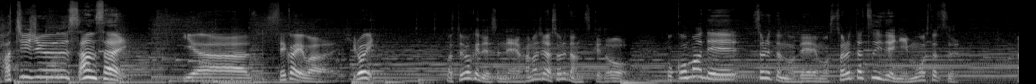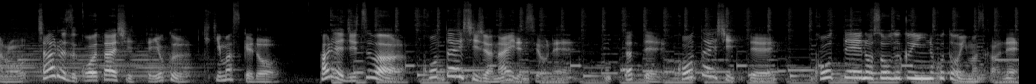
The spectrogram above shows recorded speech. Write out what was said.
83歳。いや世界は広い、まあ、というわけでですね話はそれたんですけどここまでそれたのでもうそれたついでにもう一つあのチャールズ皇太子ってよく聞きますけど彼実は皇太子じゃないですよね。だって皇太子って皇帝の相続人のことを言いますからね。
